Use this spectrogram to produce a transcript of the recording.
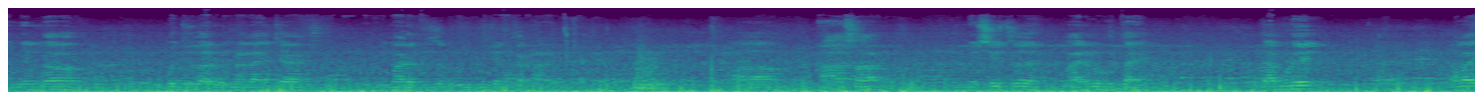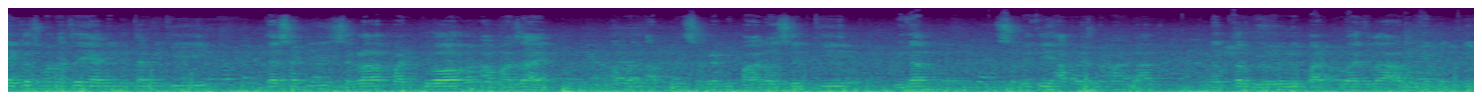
अंजनगाव बुद्धिला रुग्णालयाच्या इमारतीचं भूमिपूजन करणार आहे. हा असा मेसेज व्हायरल होत आहे. त्यामुळे मला एकच म्हणायचं आहे या निमित्ताने की त्यासाठी सगळा पाठपुरावा हा माझा आहे. आपण आपण सगळ्यांनी पाहिलं असेल की विधान समिती हा प्रश्न मांडला. नंतर वेळोवेळी पाठपुरावा केला. आरोग्यमंत्री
